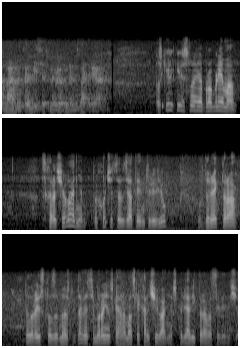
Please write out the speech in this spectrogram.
да, на лютий місяць ми вже будемо знати реально. Оскільки існує проблема з харчуванням, то хочеться взяти інтерв'ю в директора товариства з обмеженою відповідальністю Миронівське громадське харчування Шпиля Віктора Васильовича.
